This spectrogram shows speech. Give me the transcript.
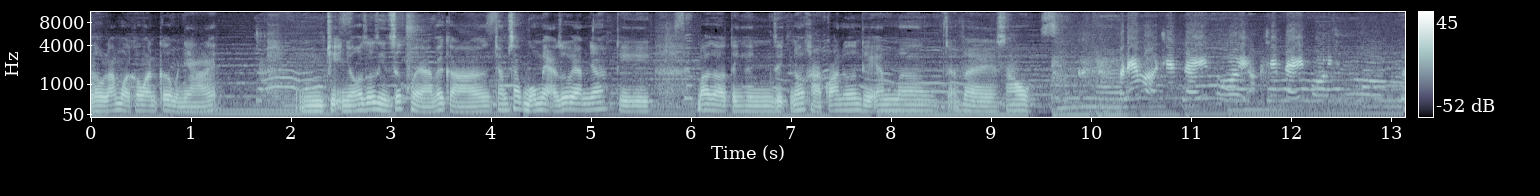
Lâu lắm rồi không ăn cơm ở nhà ấy. Ừ, chị nhớ giữ gìn sức khỏe với cả chăm sóc bố mẹ giúp em nhé. Thì bao giờ tình hình dịch nó khả quan hơn thì em ờ, sẽ về sau Còn em ở trên đấy thôi, ở trên đấy thôi chứ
